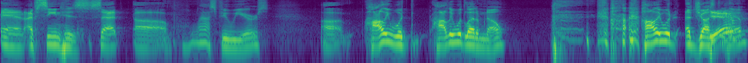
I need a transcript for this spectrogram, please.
and I've seen his set uh, last few years. Uh, Hollywood, Hollywood let him know. Hollywood adjusted Yeah. him.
